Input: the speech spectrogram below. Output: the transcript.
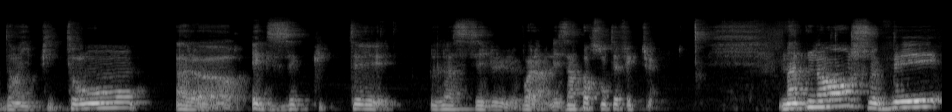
dans Python. Alors, exécuter la cellule. Voilà, les imports sont effectués. Maintenant, je vais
